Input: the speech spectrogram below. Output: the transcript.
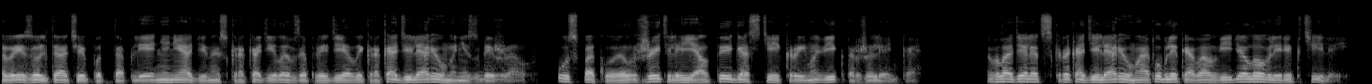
В результате подтопления ни один из крокодилов за пределы крокодиляриума не сбежал успокоил жителей Ялты и гостей Крыма Виктор Желенько. Владелец крокодиляриума опубликовал видео ловли рептилий,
